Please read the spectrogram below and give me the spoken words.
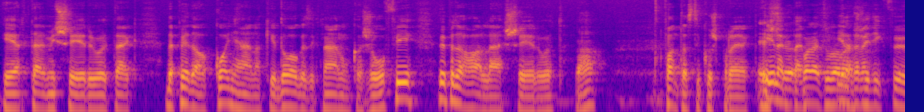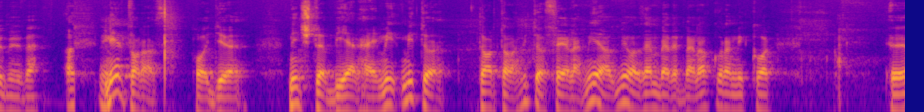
értelmi sérültek, de például a konyhán, aki dolgozik nálunk, a Zsófi, ő például hallássérült. Aha. Fantasztikus projekt. És életem, életem egyik főműve. Az, miért van az, hogy nincs több ilyen hely? Mitől tartanak, mitől félnek? Mi, a, mi van az emberekben akkor, amikor ö,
